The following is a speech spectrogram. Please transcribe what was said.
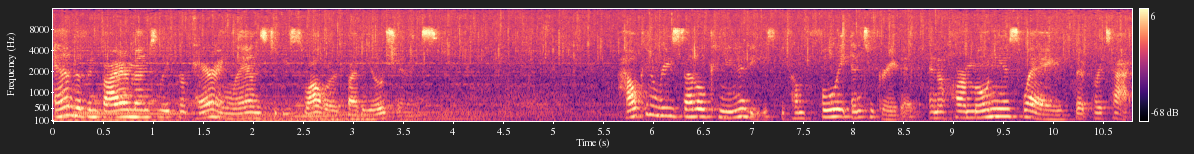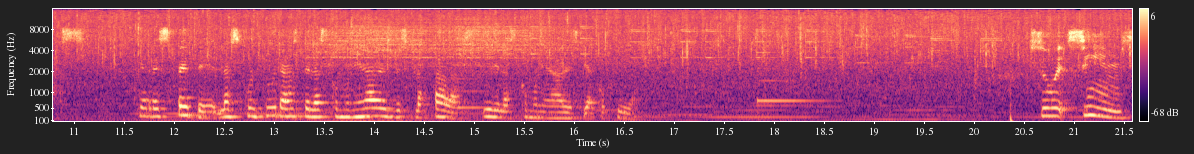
and of environmentally preparing lands to be swallowed by the oceans. How can resettled communities become fully integrated in a harmonious way that protects? que respete las culturas de las comunidades desplazadas y de las comunidades de acogida. So it seems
